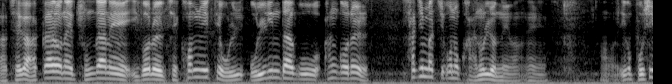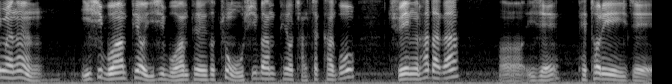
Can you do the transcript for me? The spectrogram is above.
아 제가 아까 전에 중간에 이거를 제 커뮤니티에 올, 올린다고 한 거를 사진만 찍어놓고 안 올렸네요. 예. 어, 이거 보시면은 25A, 25A에서 총 50A 장착하고 주행을 하다가 어 이제 배터리 이제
